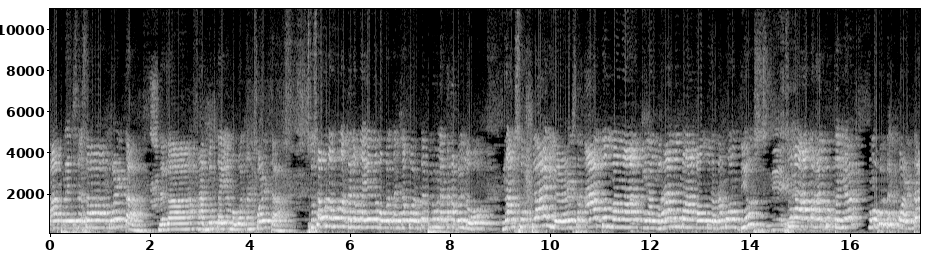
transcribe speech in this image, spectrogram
ah, pares na sa kwarta. Nagahadlok tayo mawat ang kwarta. So, sa una-una talang na ang supplier sa aton mga kinanglanon mga kauturan ang Dios. So, nga mahadlok tayo, mawat ang kwarta.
